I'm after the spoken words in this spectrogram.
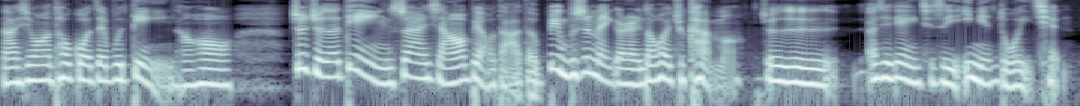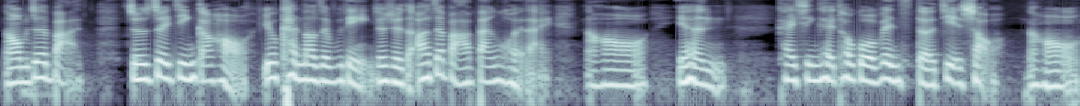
然后希望透过这部电影，然后就觉得电影虽然想要表达的，并不是每个人都会去看嘛，就是。而且电影其实一年多以前，然后我们就把就是最近刚好又看到这部电影，就觉得啊，再把它搬回来，然后也很开心可以透过 Vince 的介绍，然后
